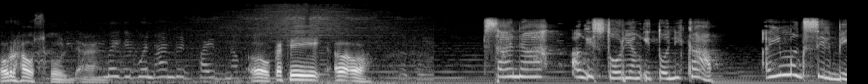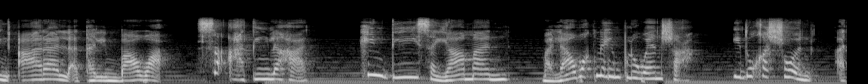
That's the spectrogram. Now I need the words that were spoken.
or household. Oh ang my God, 105 na po. oh, kasi, oo. Sana ang istoryang ito ni Kap ay magsilbing aral at halimbawa sa ating lahat. Hindi sa yaman, malawak na impluensya, edukasyon at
